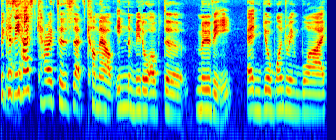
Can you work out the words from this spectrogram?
because it has characters that come out in the middle of the movie, and you're wondering why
